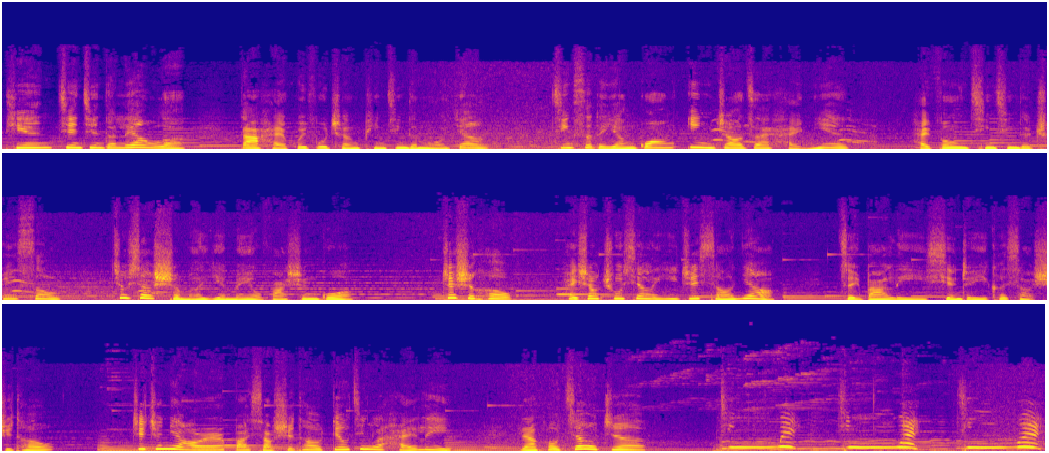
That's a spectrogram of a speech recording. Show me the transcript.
天渐渐的亮了，大海恢复成平静的模样。金色的阳光映照在海面，海风轻轻的吹送，就像什么也没有发生过。这时候，海上出现了一只小鸟，嘴巴里衔着一颗小石头。这只鸟儿把小石头丢进了海里，然后叫着“精卫，精卫，精卫”，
